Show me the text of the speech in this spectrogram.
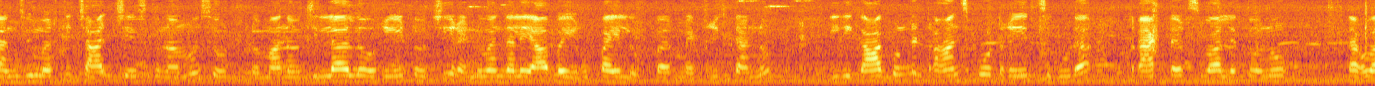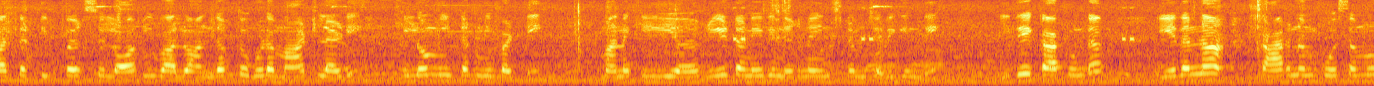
కన్జ్యూమర్కి ఛార్జ్ చేస్తున్నాము. సో ఇప్పుడు మన జిల్లాలో రేట్ వచ్చి రెండు వందల యాభై రూపాయలు పర్ మెట్రిక్ టన్ను. ఇది కాకుండా ట్రాన్స్పోర్ట్ రేట్స్ కూడా ట్రాక్టర్స్ వాళ్ళతోనూ తర్వాత టిప్పర్స్ లారీ వాళ్ళు అందరితో కూడా మాట్లాడి కిలోమీటర్ని బట్టి మనకి రేట్ అనేది నిర్ణయించడం జరిగింది. ఇదే కాకుండా ఏదన్నా కారణం కోసము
